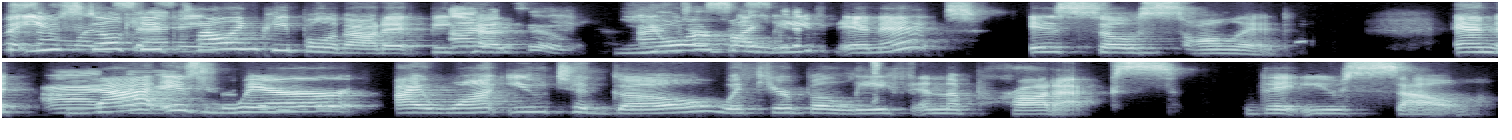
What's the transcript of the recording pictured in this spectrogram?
But you still keep telling people about it because your belief like, in it is so solid. And I that is where I want you to go with your belief in the products that you sell,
